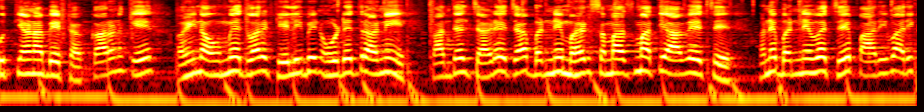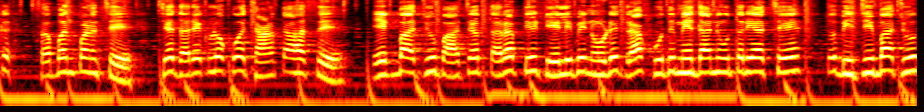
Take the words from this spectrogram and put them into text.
કુતિયાણા બેઠક. કારણ કે અહીંના ઉમેદવાર ઢેલીબેન ઓડેદરા અને કાંધેલ જાડેજા બંને મહેર સમાજમાંથી આવે છે અને બંને વચ્ચે પારિવારિક સંબંધ પણ છે, જે દરેક લોકો જાણતા હશે. એક બાજુ ભાજપ તરફથી ટેલીબેન ઓડેદરા ખુદ મેદાને ઉતર્યા છે. તો બીજી બાજુ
